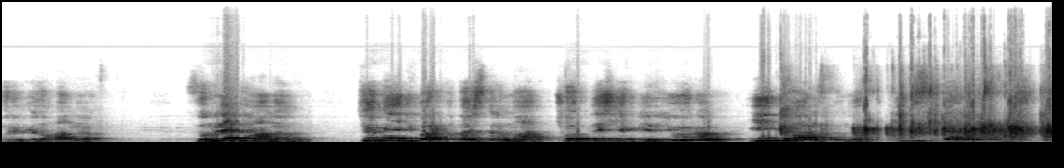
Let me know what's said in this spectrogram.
Nurgül Hanım, Zümret Hanım, tüm ekip arkadaşlarıma çok teşekkür ediyorum. İyi ki varsınız, iyi sizlerle tanıştım.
